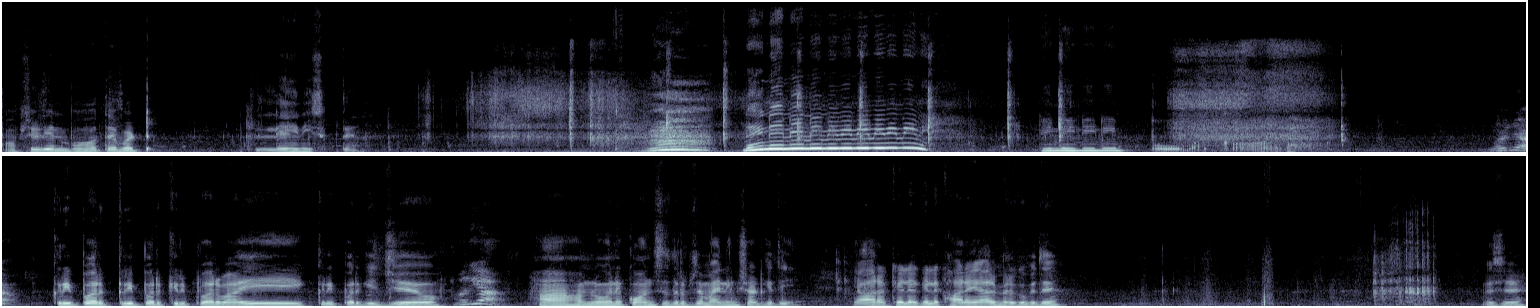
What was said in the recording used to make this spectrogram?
ऑप्सीडियन बहुत है बट ले नहीं सकते नहीं नहीं नहीं नहीं नहीं नहीं नहीं नहीं नहीं नहीं नहीं नहीं ओ माय गॉड मर गया क्रीपर क्रीपर क्रीपर भाई क्रीपर की जय हो मर गया हाँ हम लोगों ने कौन सी तरफ़ से माइनिंग स्टार्ट की थी यार अकेले अकेले खा रहे यार मेरे को भी दे वैसे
